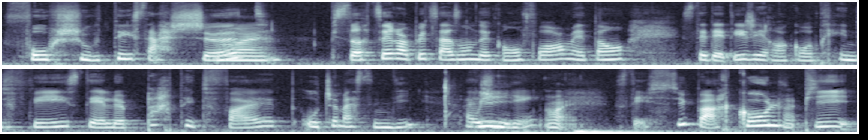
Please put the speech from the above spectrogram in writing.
faut shooter sa shot, ouais. puis sortir un peu de sa zone de confort. Mettons, cet été, j'ai rencontré une fille, c'était le party de fête au chum à Cindy, à Julien. Ouais. C'était super cool, puis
